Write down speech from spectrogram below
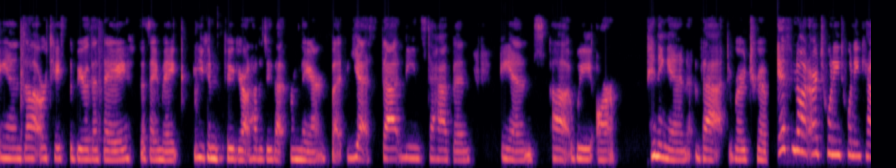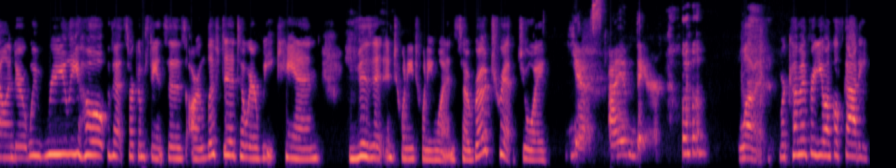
and uh, or taste the beer that they that they make. You can figure out how to do that from there. But yes, that needs to happen, and uh, we are pinning in that road trip. If not our 2020 calendar, we really hope that circumstances are lifted to where we can visit in 2021. So, road trip, Joy. Yes, I am there. Love it. We're coming for you, Uncle Scotty.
